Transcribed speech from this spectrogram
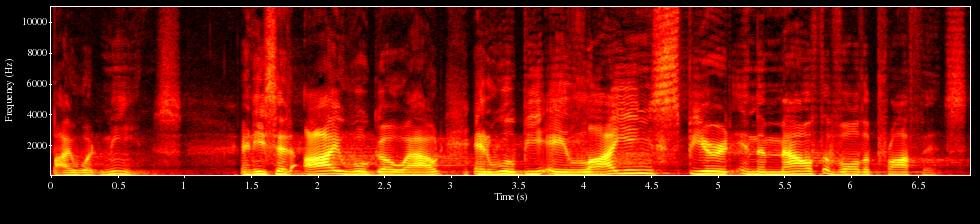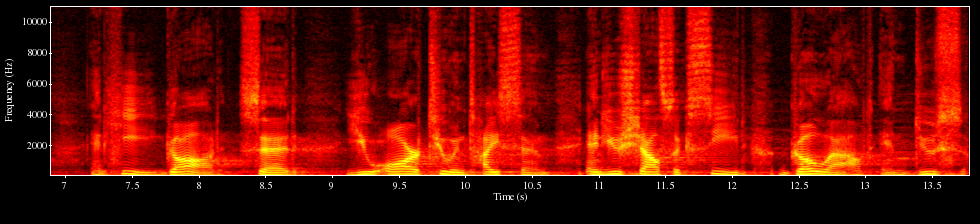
By what means? And he said, I will go out and will be a lying spirit in the mouth of all the prophets. And he, God, said, You are to entice him, and you shall succeed. Go out and do so.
